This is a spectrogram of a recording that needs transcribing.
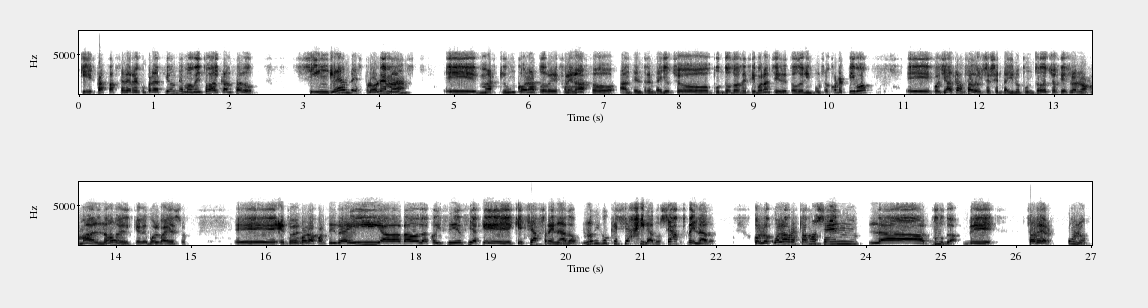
Que esta fase de recuperación de momento ha alcanzado sin grandes problemas, eh, más que un conato de frenazo ante el 38.2 de Fibonacci y de todo el impulso correctivo, eh, pues ya ha alcanzado el 61.8, que es lo normal, ¿no? El que devuelva eso. entonces, bueno, a partir de ahí ha dado la coincidencia que se ha frenado. No digo que se ha girado, se ha frenado. Con lo cual ahora estamos en la duda de saber, uno,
